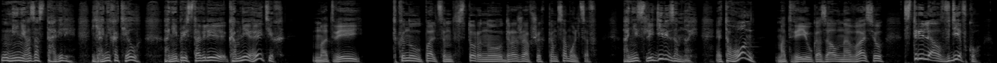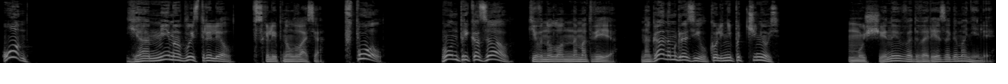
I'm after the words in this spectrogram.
«Меня заставили. Я не хотел. Они приставили ко мне этих». Матвей ткнул пальцем в сторону дрожавших комсомольцев. «Они следили за мной. Это он?» Матвей указал на Васю. «Стрелял в девку. Он!» «Я мимо выстрелил!» — всхлипнул Вася. «В пол!» «Он приказал!» — кивнул он на Матвея. «Наганом грозил, коли не подчинюсь!» Мужчины во дворе загомонили.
